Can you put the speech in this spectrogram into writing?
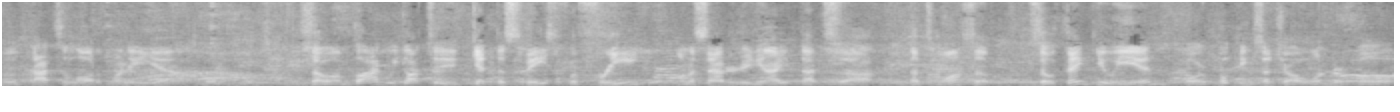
Well, that's a lot of money. Yeah. So I'm glad we got to get the space for free on a Saturday night. That's uh, that's awesome. So thank you, Ian, for booking such a wonderful,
